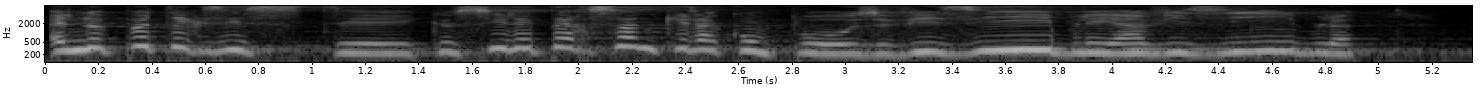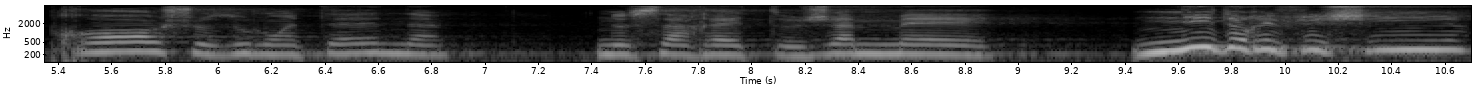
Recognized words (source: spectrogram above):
Elle ne peut exister que si les personnes qui la composent, visibles et invisibles, proches ou lointaines, ne s'arrête jamais ni de réfléchir,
